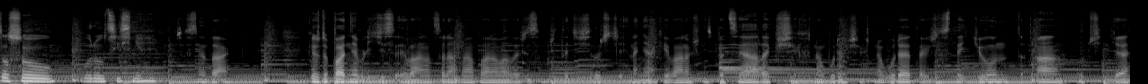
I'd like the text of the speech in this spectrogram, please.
To jsou budoucí sněhy. Přesně tak. Každopádně blíží se i Vánoce, dámy a pánové, takže se můžete těšit určitě i na nějaký vánoční speciálek. Všechno bude, všechno bude, takže stay tuned a určitě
